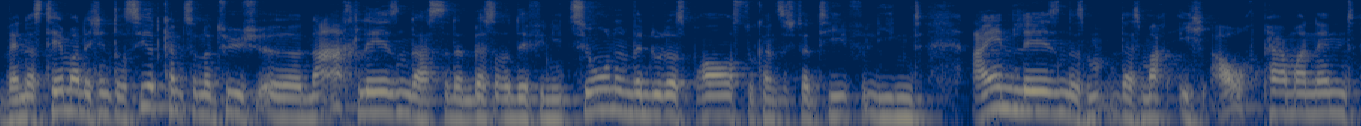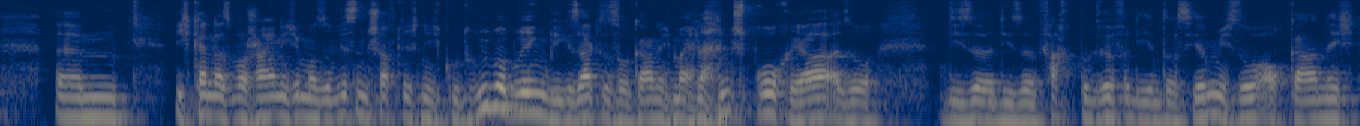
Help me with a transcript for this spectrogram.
Wenn das Thema dich interessiert, kannst du natürlich äh, nachlesen. Da hast du dann bessere Definitionen, wenn du das brauchst. Du kannst dich da tief liegend einlesen. Das, das mache ich auch permanent. Ähm, ich kann das wahrscheinlich immer so wissenschaftlich nicht gut rüberbringen. Wie gesagt, das ist auch gar nicht mein Anspruch. Ja, also diese, diese Fachbegriffe, die interessieren mich so auch gar nicht.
